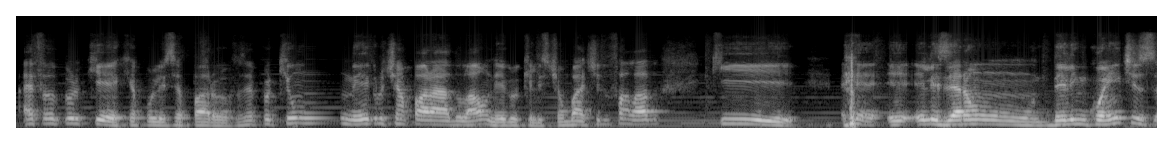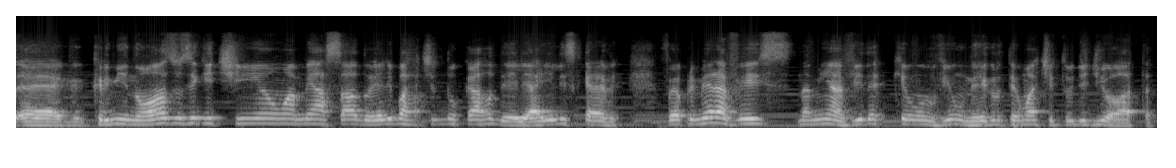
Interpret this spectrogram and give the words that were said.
Aí falou, por quê que a polícia parou? Falei, porque um negro tinha parado lá, um negro que eles tinham batido, falado que eles eram delinquentes, é, criminosos e que tinham ameaçado ele e batido no carro dele. Aí ele escreve: Foi a primeira vez na minha vida que eu vi um negro ter uma atitude idiota.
